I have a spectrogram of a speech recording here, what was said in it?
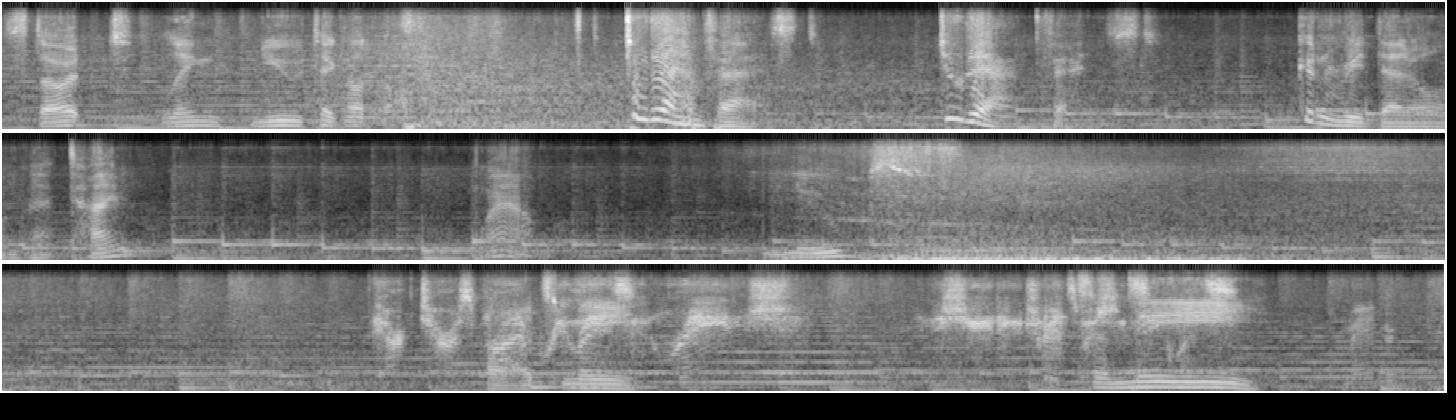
startling new technology. Too damn fast! Too damn fast! Couldn't read that all in that time. Wow. Noobs. Oh, it's me. in range. Initiating It's me! sequence.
